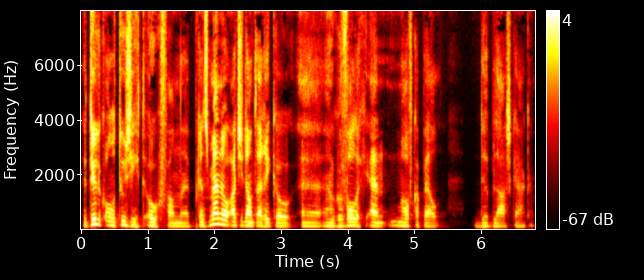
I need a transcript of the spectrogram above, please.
Natuurlijk onder toezicht oog van uh, Prins Menno, adjudant Enrico, uh, hun gevolg en Hofkapel, de Blaaskaken.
